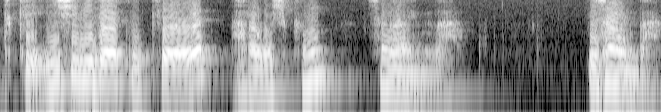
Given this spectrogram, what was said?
특히 22대 국회에 바라고 싶은 생각입니다. 이상입니다.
